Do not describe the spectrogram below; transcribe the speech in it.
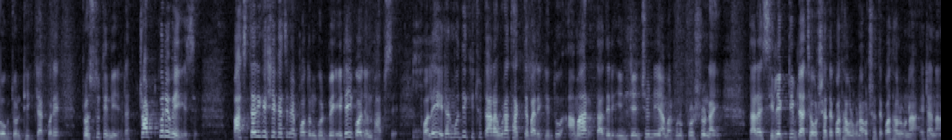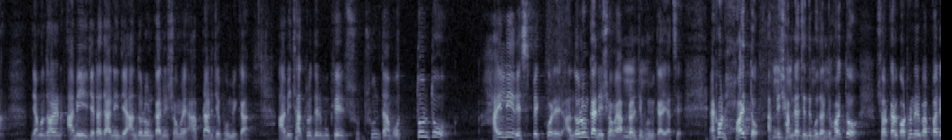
লোকজন ঠিকঠাক করে প্রস্তুতি নিয়ে এটা চট করে হয়ে গেছে। পাঁচ তারিখে শেখ হাসিনার পতন ঘটবে এটাই কজন ভাবছে। ফলে এটার মধ্যে কিছু তাড়াহুড়া থাকতে পারে কিন্তু আমার তাদের ইন্টেনশন নিয়ে আমার কোনো প্রশ্ন নাই। তারা সিলেক্টিভলি আছে ওর সাথে কথা বলব না ওর সাথে কথা বলব না এটা না। যেমন ধরেন আমি যেটা জানি যে আন্দোলনকালীন সময় আপনার যে ভূমিকা আমি ছাত্রদের মুখে শুনতাম অত্যন্ত হাইলি রেসপেক্ট করে আন্দোলনকারীর সময় আপনার যে ভূমিকায় আছে। এখন হয়তো আপনি সামনে আছেন উদাহরণ হয়তো সরকার গঠনের ব্যাপারে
